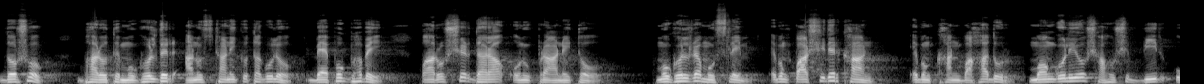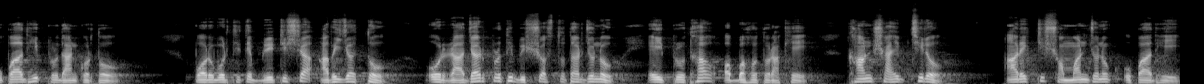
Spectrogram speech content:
দর্শক ভারতে মুঘলদের আনুষ্ঠানিকতাগুলো ব্যাপকভাবে পারস্যের দ্বারা অনুপ্রাণিত। মুঘলরা মুসলিম এবং পার্সিদের খান এবং খান বাহাদুর মঙ্গোলীয় সাহসী বীর উপাধি প্রদান করত। পরবর্তীতে ব্রিটিশরা আভিজাত্য ও রাজার প্রতি বিশ্বস্ততার জন্য এই প্রথা অব্যাহত রাখে। খান সাহেব ছিল আরেকটি সম্মানজনক উপাধি।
